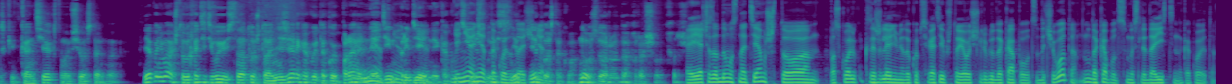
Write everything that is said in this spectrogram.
сказать, контекстом и все остальное. Я понимаю, что вы хотите вывести на то, что а нельзя ли какой такой правильный, Нет, один нет, предельный нет. какой-то Нет, нет такой задачи, Нет, нет. у вас такого? Ну, здорово, да, хорошо, хорошо. Я сейчас задумался над тем, что поскольку, к сожалению, у меня такой психотип, что я очень люблю докапываться до чего-то, ну, докапываться в смысле до истины какой-то.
